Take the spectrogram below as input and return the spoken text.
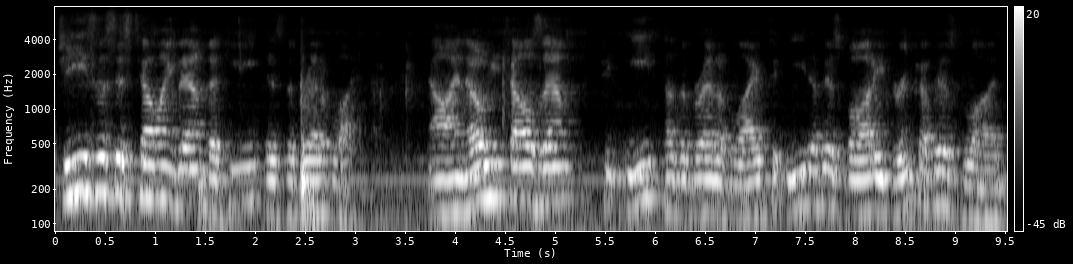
Jesus is telling them that he is the bread of life. Now I know he tells them to eat of the bread of life, to eat of his body, drink of his blood.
